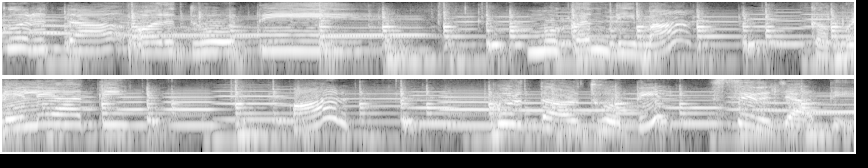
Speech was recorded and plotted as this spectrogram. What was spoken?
कुर्ता और धोती। मुकंदी माँ, कपड़े ले आती और कुर्ता और धोती सिल जाती।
